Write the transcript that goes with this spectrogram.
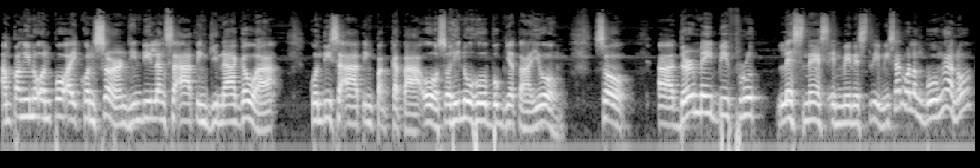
ang Panginoon po ay concerned hindi lang sa ating ginagawa, kundi sa ating pagkatao. So hinuhubog niya tayo. So, uh, there may be fruitlessness in ministry. Minsan walang bunga, no?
